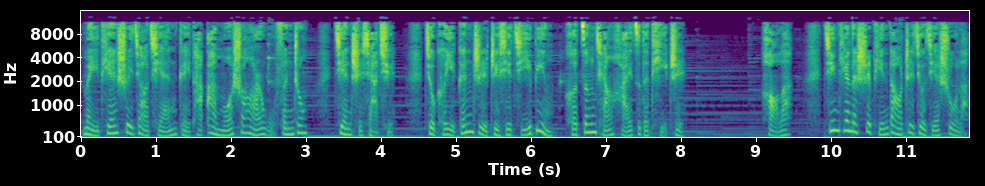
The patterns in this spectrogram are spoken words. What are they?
每天睡觉前给他按摩双耳五分钟，坚持下去就可以根治这些疾病和增强孩子的体质。好了，今天的视频到这就结束了。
